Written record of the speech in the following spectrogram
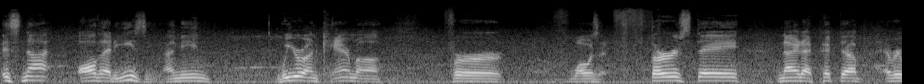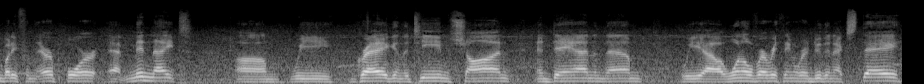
it's not all that easy. I mean, we were on camera for what was it? Thursday night. I picked up everybody from the airport at midnight. Um, we, Greg and the team, Sean and Dan and them, we uh, went over everything we're gonna do the next day.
